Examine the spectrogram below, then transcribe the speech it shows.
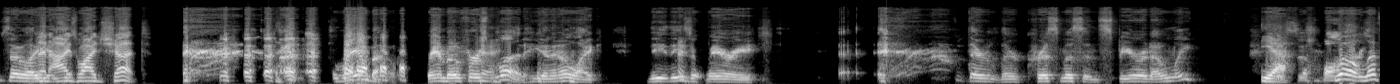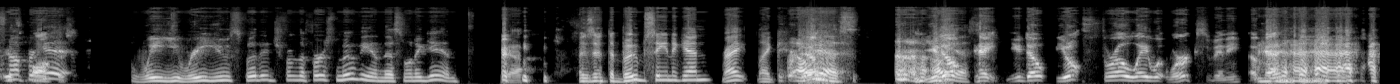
so like then Eyes Wide Shut. Rambo, Rambo First Blood. You know, like the, these are very they're they're Christmas and spirit only. yeah. This is bonkers. Well, let's It's not forget bonkers. we reuse footage from the first movie in this one again. Yeah. Is it the boob scene again? Right? Like, Oh Yeah. yes. You oh, don't. yes. Hey, you don't. You don't throw away what works, Vinny. Okay.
